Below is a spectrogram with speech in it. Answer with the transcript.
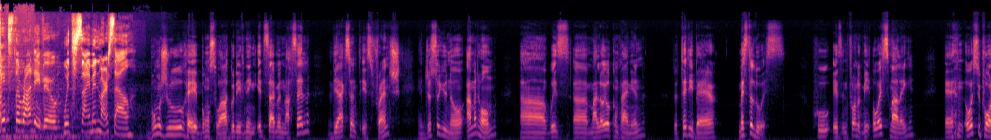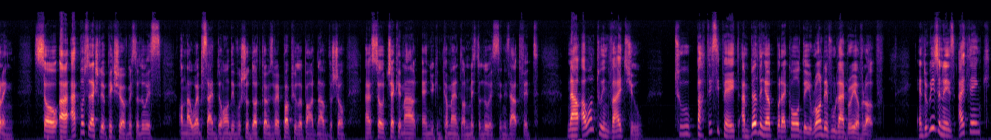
It's the rendezvous with Simon Marcel. Bonjour et bonsoir. Good evening. It's Simon Marcel. The accent is French. And just so you know, I'm at home uh, with uh, my loyal companion, the teddy bear, Mr. Lewis, who is in front of me, always smiling and always supporting. So uh, I posted actually a picture of Mr. Lewis on my website, therendezvousshow.com. It's a very popular part now of the show. Uh, so check him out and you can comment on Mr. Lewis and his outfit. Now, I want to invite you to participate. I'm building up what I call the Rendezvous Library of Love. And the reason is I think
